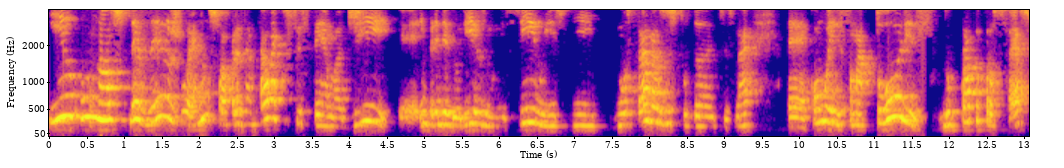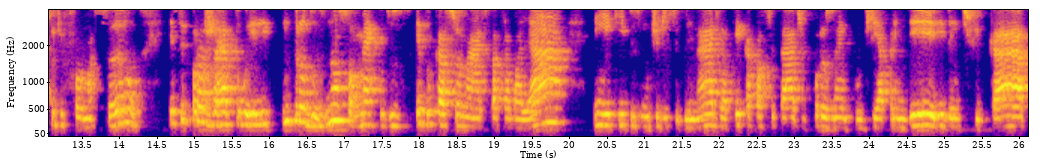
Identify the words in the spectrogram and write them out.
e o nosso desejo é não só apresentar o ecossistema de eh, empreendedorismo, ensino e, e, mostrar aos estudantes, né, eh, como eles são atores do próprio processo de formação. Esse projeto ele introduz não só métodos educacionais para trabalhar em equipes multidisciplinares, a ter capacidade, por exemplo, de aprender, identificar,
